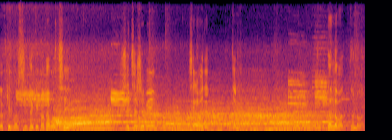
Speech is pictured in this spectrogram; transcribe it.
দক্ষিণ বনশ্রী থেকে কথা বলছি। স্বেচ্ছাসেবী ছেলেমেয়েদের জন্য। ধন্যবাদ ধন্যবাদ।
